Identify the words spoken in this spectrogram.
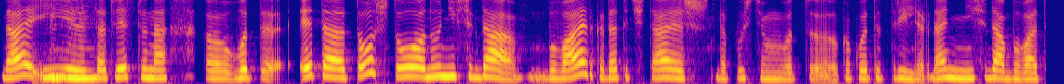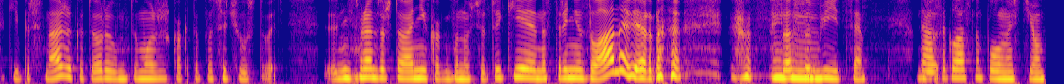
да, и, mm-hmm. соответственно, э, вот это то, что, ну, не всегда бывает, когда ты читаешь, допустим, вот э, какой-то триллер, да, не всегда бывают такие персонажи, которым ты можешь как-то посочувствовать несмотря на то, что они как бы, ну, все таки на стороне зла, наверное, mm-hmm. раз убийцы. Да, вот. согласна полностью.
